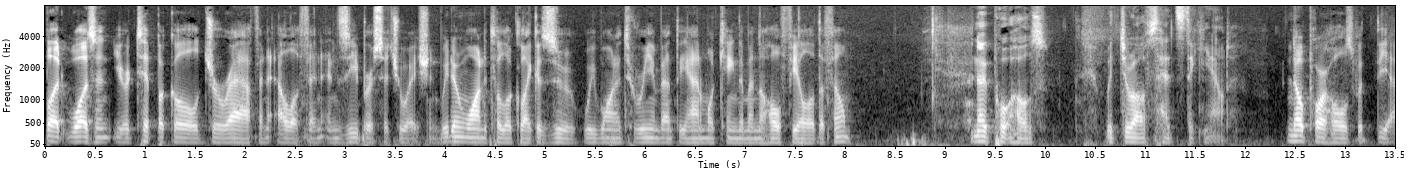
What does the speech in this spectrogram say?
but wasn't your typical giraffe and elephant and zebra situation. We didn't want it to look like a zoo. We wanted to reinvent the animal kingdom and the whole feel of the film. No portholes with giraffes' heads sticking out. No portholes with yeah.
